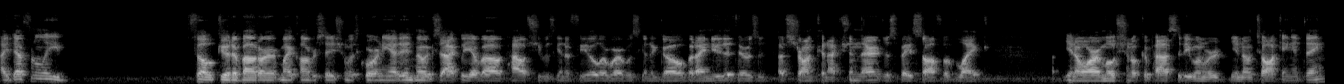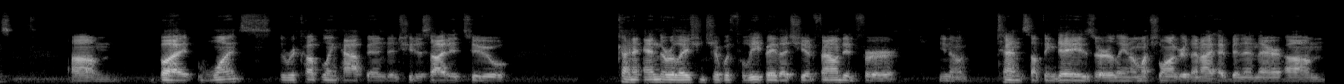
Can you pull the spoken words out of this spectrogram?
I definitely felt good about our my conversation with Courtney. I didn't know exactly about how she was going to feel or where it was going to go, but I knew that there was a, a strong connection there, just based off of like you know our emotional capacity when we're you know talking and things um, but once the recoupling happened and she decided to kind of end the relationship with felipe that she had founded for you know 10 something days or you know much longer than i had been in there um,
